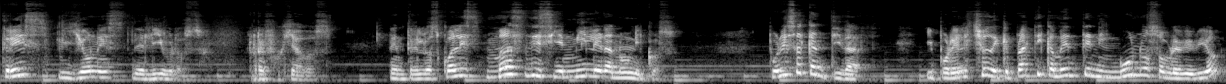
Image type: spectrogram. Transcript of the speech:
Tres millones de libros refugiados, entre los cuales más de 100.000 eran únicos. Por esa cantidad y por el hecho de que prácticamente ninguno sobrevivió,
